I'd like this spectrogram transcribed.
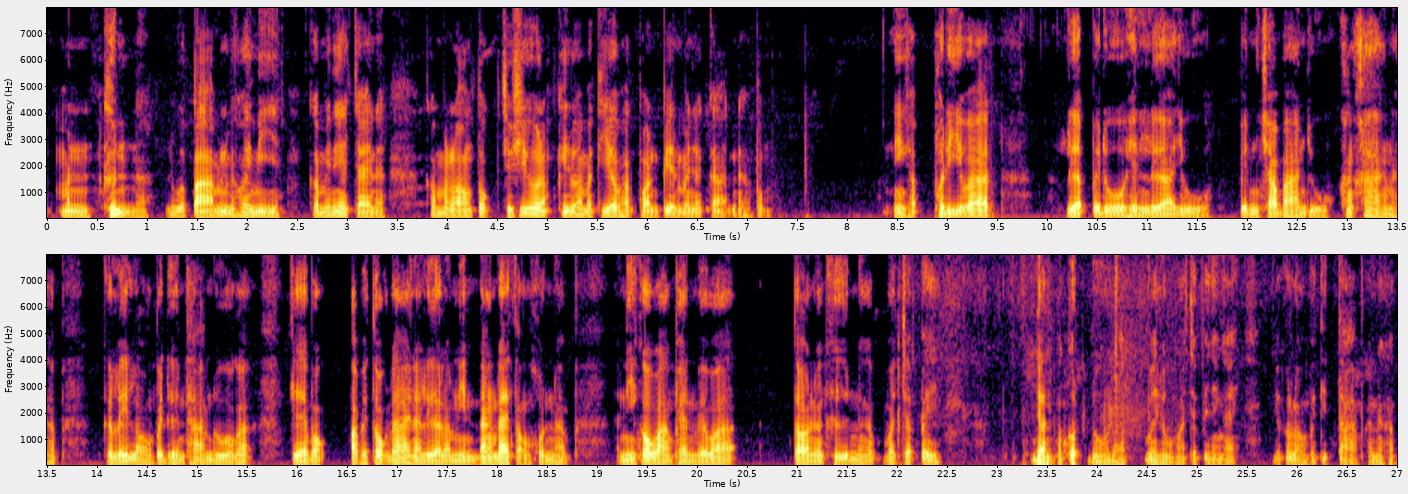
ำมันขึ้นนะหรือว่าปลามันไม่ค่อยมี ก็ไม่แน่ใจนะก็มาลองตกชิวๆครับคิดว่ามาเที่ยวพักผ่อนเปลี่ยนบรรยากาศนะครับผมนี่ครับ พอดีว่าเหลือบไปดูเห็นเรืออยู่เป็นชาวบ้านอยู่ข้างๆนะครับ ก็เลยลองไปเดินถามดูก็แกบอกเอาไปตกได้นะเรือลำนี้นั่งได้สองคนนะครับ อันนี้ก็วางแผนไว้ว่าตอนกลางคืนนะครับ ว่าจะไปหย่อนปรากฏดูนะครับ ไม่รู้ว่าจะเป็นยังไง เดี๋ยวก็ลองไปติดตามกันนะครับ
